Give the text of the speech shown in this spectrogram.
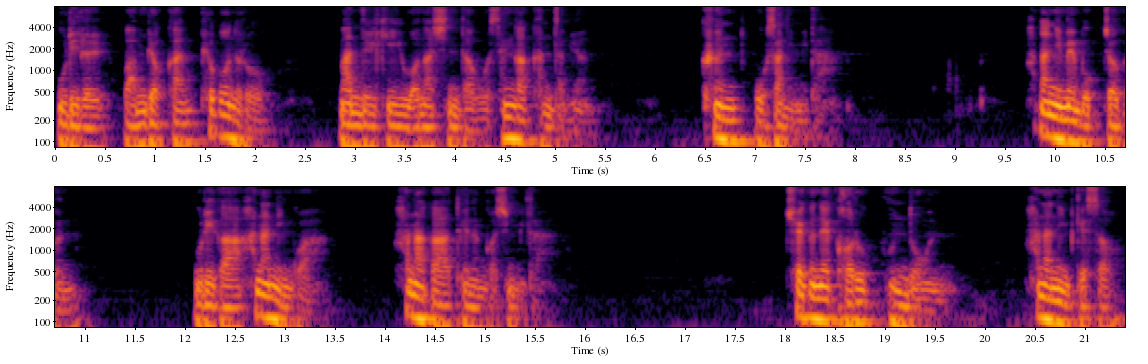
우리를 완벽한 표본으로 만들기 원하신다고 생각한다면 큰 오산입니다. 하나님의 목적은 우리가 하나님과 하나가 되는 것입니다. 최근의 거룩 운동은 하나님께서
